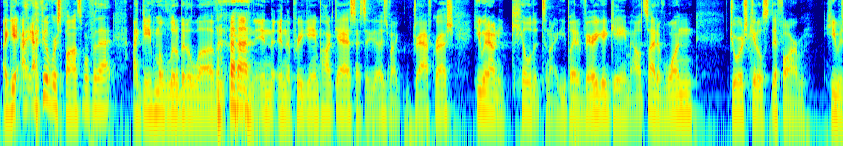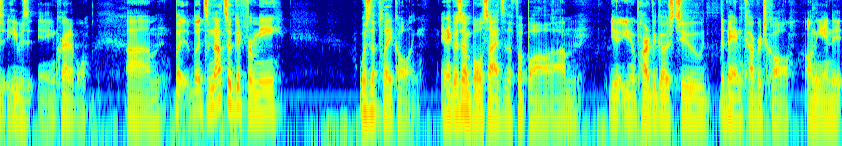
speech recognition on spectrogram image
I get I, I feel responsible for that. I gave him a little bit of love in, in, in the in the pregame podcast. I said, you know, "This is my draft crush." He went out and he killed it tonight. He played a very good game. Outside of one George Kittle stiff arm, he was he was incredible. Um, but but some not so good for me was the play calling, and it goes on both sides of the football. Um, you, you know, part of it goes to the man coverage call on the Andy,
